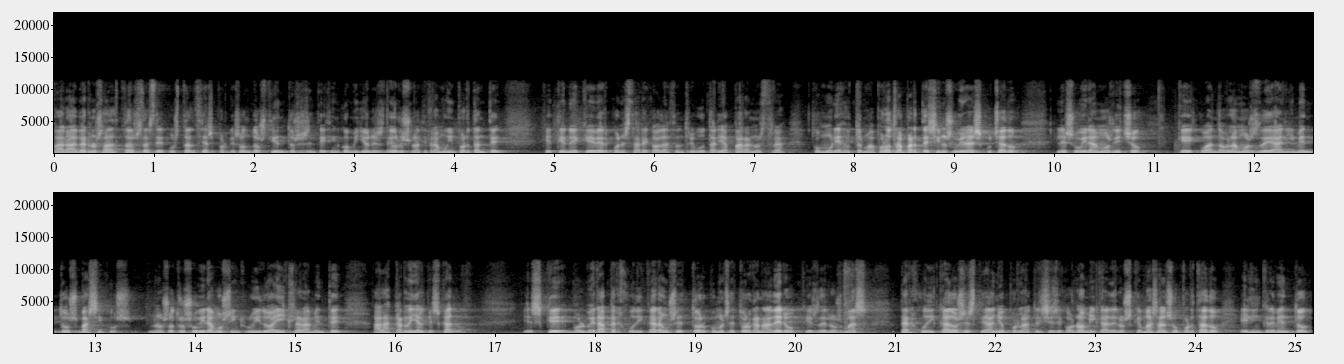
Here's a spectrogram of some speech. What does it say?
para habernos adaptado a estas circunstancias, porque son 265 millones de euros, una cifra muy importante que tiene que ver con esta recaudación tributaria para nuestra comunidad autónoma. Por otra parte, si nos hubieran escuchado, les hubiéramos dicho que cuando hablamos de alimentos básicos, nosotros hubiéramos incluido ahí claramente a la carne y al pescado es que volverá a perjudicar a un sector como el sector ganadero, que es de los más perjudicados este año por la crisis económica, de los que más han soportado el incremento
